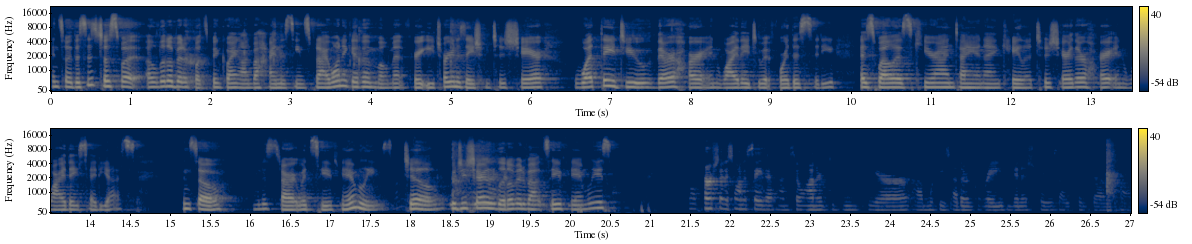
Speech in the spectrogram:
And so this is just what a little bit of what's been going on behind the scenes, but I want to give a moment for each organization to share what they do, their heart, and why they do it for this city, as well as Kieran, Diana, and Kayla to share their heart and why they said yes. And so I'm going to start with Safe Families. Jill, would you share a little bit about Safe Families? Well, first, I just want to say that I'm so honored to be here um, with these other great ministries. I think of um,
